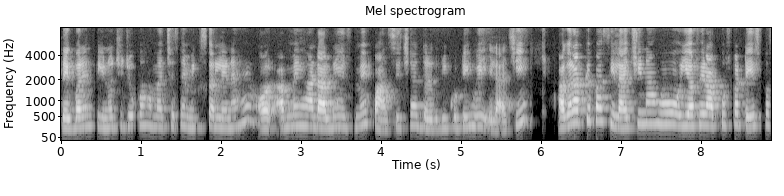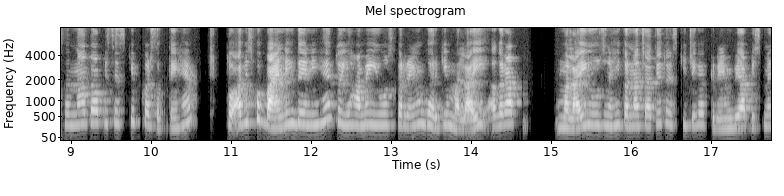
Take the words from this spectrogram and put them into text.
तो एक बार इन तीनों चीज़ों को हमें अच्छे से मिक्स कर लेना है और अब मैं यहाँ डाल रही हूँ इसमें पाँच से छः दरदरी कुटी हुई इलायची। अगर आपके पास इलायची ना हो या फिर आपको उसका टेस्ट पसंद ना हो तो आप इसे स्किप कर सकते हैं। तो अब इसको बाइंडिंग देनी है। तो यहाँ मैं यूज़ कर रही हूँ घर की मलाई। अगर आप मलाई यूज़ नहीं करना चाहते तो इसकी जगह क्रीम भी आप इसमें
